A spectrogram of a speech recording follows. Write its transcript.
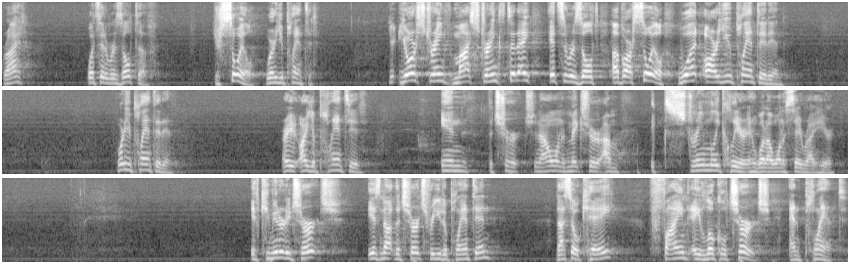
right? What's it a result of? Your soil, where are you planted. Your strength, my strength today, it's a result of our soil. What are you planted in? What are you planted in? Are you, are you planted in the church? And I want to make sure I'm extremely clear in what I want to say right here. If community church is not the church for you to plant in, that's okay. Find a local church and plant.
